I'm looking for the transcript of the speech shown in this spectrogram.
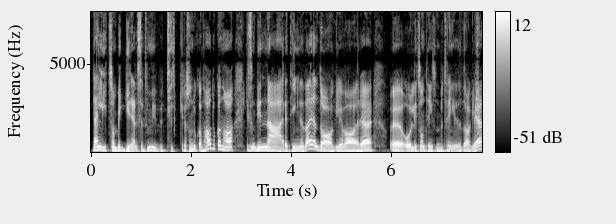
Det er litt sånn begrenset hvor mye butikker og sånn du kan ha. Du kan ha liksom de nære tingene der. En dagligvare uh, og litt sånne ting som du trenger i det daglige.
